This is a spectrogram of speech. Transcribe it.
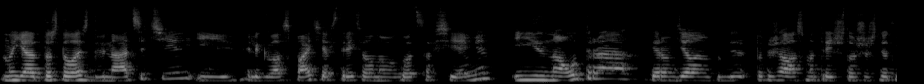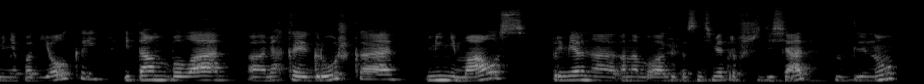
Но я дождалась 12 и легла спать. Я встретила Новый год со всеми. И на утро первым делом побежала смотреть, что же ждет меня под елкой. И там была а, мягкая игрушка Мини Маус. Примерно она была где-то сантиметров 60 в длину.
